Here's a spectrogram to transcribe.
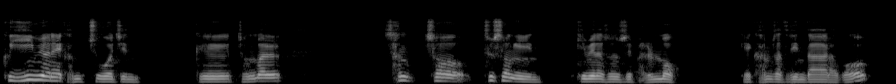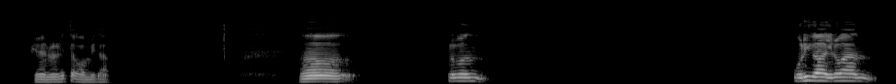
그 이면에 감추어진 그 정말 상처 투성인 김연아 선수의 발목에 감사드린다라고 표현을 했다고 합니다. 어, 여러분 우리가 이러한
